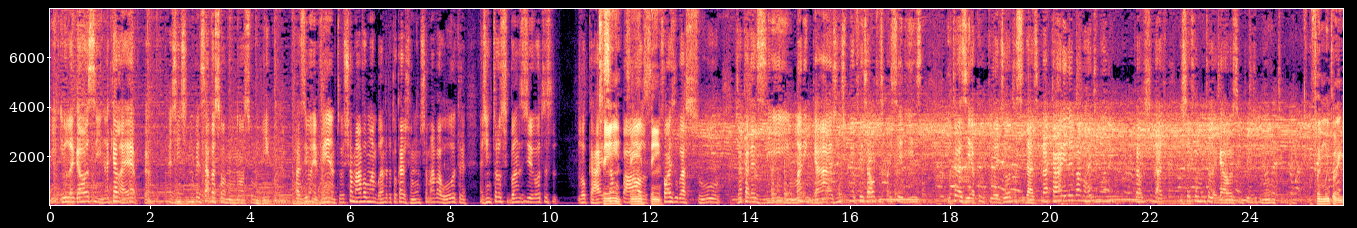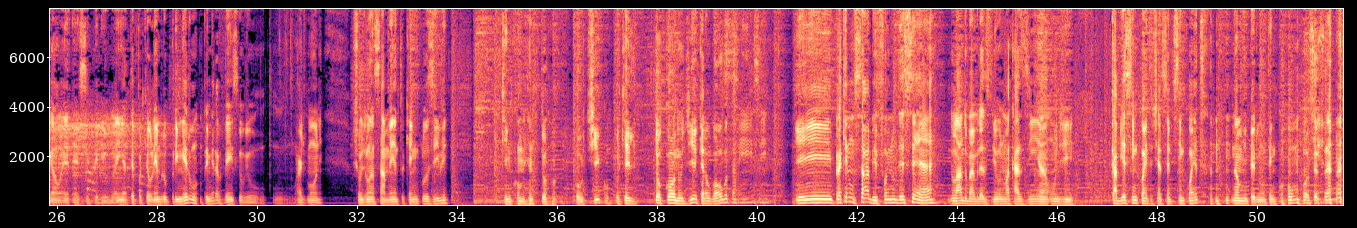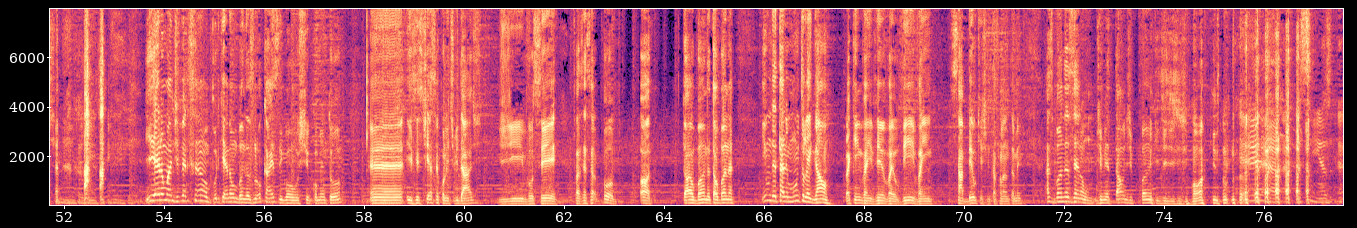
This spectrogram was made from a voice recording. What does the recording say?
E, e, o legal, assim, naquela época, a gente não pensava só no nosso umbigo. Né? Fazia um evento, eu chamava uma banda para tocar junto, chamava outra. A gente trouxe bandas de outros locais, sim, São Paulo, sim, sim. Foz do Iguaçu, Jacarezinho, Maringá. A gente meu, fez altas parcerias e trazia a cultura de outras cidades para cá e levava o Red Money para outras cidades. Isso aí foi muito legal, assim, aprendi muito. Foi muito legal esse período aí, até porque eu lembro o primeiro, a primeira vez que eu vi o, o Hard Money, show de lançamento, que é inclusive quem comentou foi o Tico, porque ele tocou no dia, que era o Gólgota. Sim, sim. E para quem não sabe, foi no DCE, do lado do Bar Brasil, numa casinha onde cabia 50, tinha 150. Não me perguntem como você sabe. E era uma diversão, porque eram bandas locais, igual o Chico comentou. É, existia essa coletividade de você fazer essa. Pô, ó, tal banda, tal banda. E um detalhe muito legal para quem vai ver, vai ouvir, vai saber o que a gente tá falando também. As bandas eram de metal, de punk, de, de, rock. É, assim, as, é,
